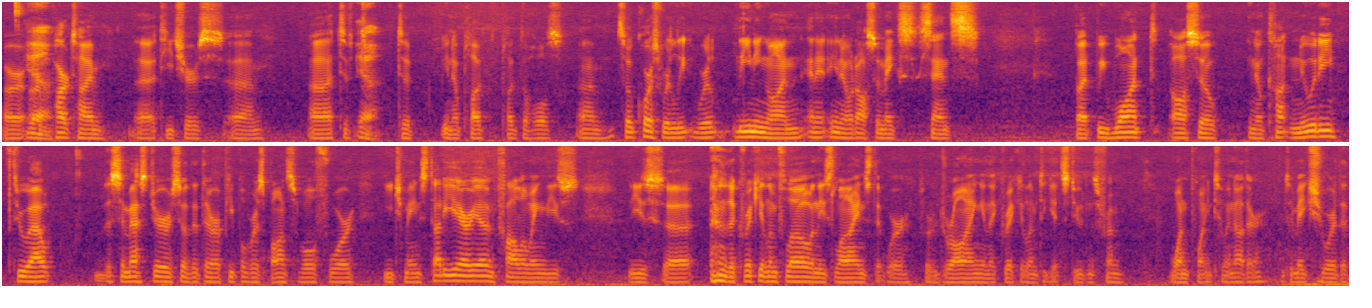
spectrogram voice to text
or, yeah. or part-time uh, teachers um, uh, to, yeah. to, to you know plug plug the holes. Um, so of course we're le- we're leaning on, and it, you know it also makes sense, but we want also you know continuity throughout the semester so that there are people responsible for each main study area and following these these uh, the curriculum flow and these lines that we're sort of drawing in the curriculum to get students from one point to another to make sure that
